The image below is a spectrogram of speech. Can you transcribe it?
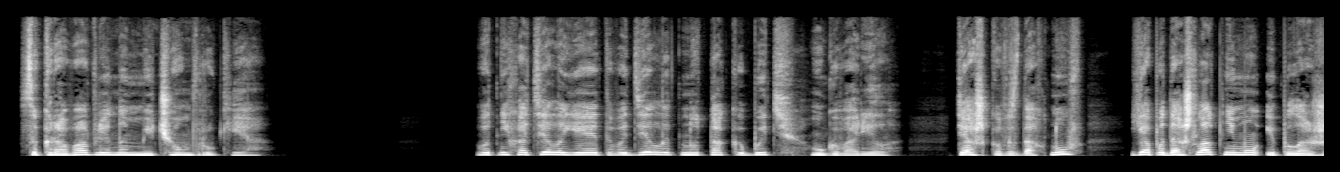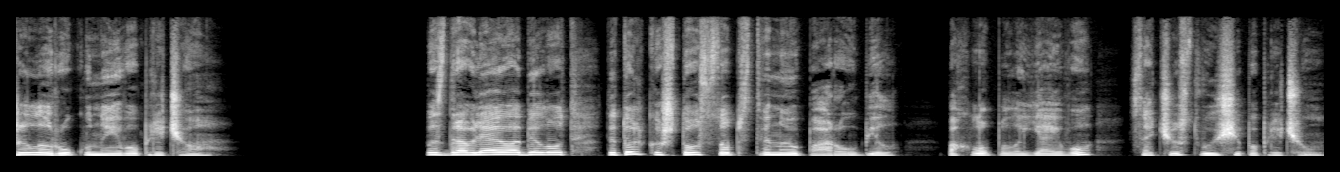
с окровавленным мечом в руке. Вот не хотела я этого делать, но так и быть уговорил. Тяжко вздохнув, я подошла к нему и положила руку на его плечо. «Поздравляю, Абелот, ты только что собственную пару убил», — похлопала я его, сочувствующе по плечу.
